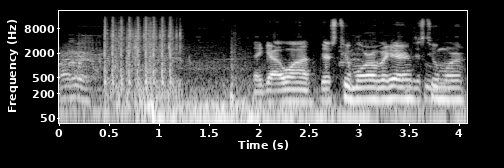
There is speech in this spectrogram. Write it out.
Right here. They got one. There's two more over here. There's two more.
